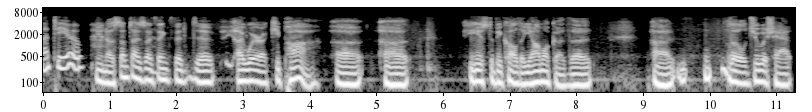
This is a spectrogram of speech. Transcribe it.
not to you. You know, sometimes I think that uh, I wear a kippah. Uh, uh, it used to be called a yarmulke, the uh, little Jewish hat.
